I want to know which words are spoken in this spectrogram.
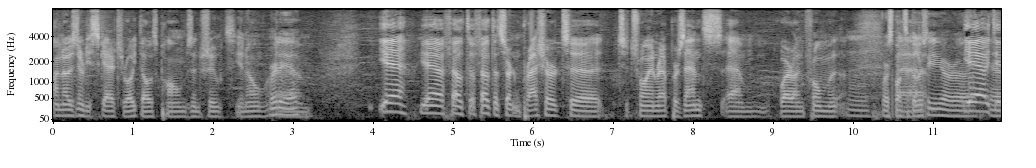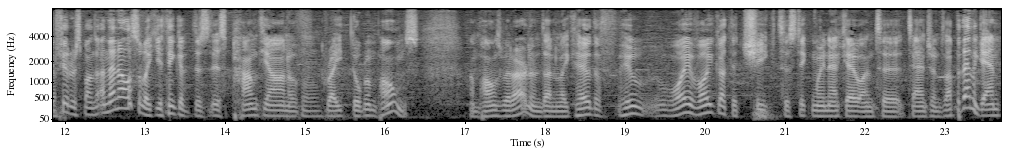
and I was nearly scared to write those poems. In truth, you know. Really, yeah? Um, yeah, yeah. I felt I felt a certain pressure to to try and represent um, where I'm from. Mm. Responsibility, or uh, yeah, I did feel responsible. And then also, like, you think of this, this pantheon of Mm. great Dublin poems and poems about Ireland, and like, how the f- who, why have I got the cheek to stick my neck out and to, to enter into that? But then again,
